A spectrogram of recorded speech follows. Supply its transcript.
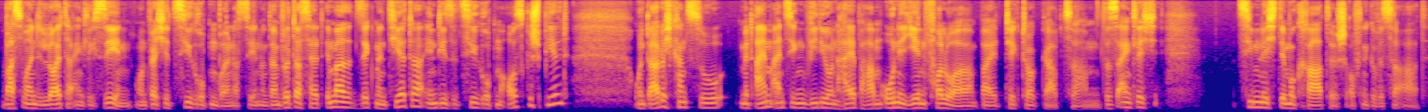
was wollen die Leute eigentlich sehen und welche Zielgruppen wollen das sehen. Und dann wird das halt immer segmentierter in diese Zielgruppen ausgespielt. Und dadurch kannst du mit einem einzigen Video einen Hype haben, ohne jeden Follower bei TikTok gehabt zu haben. Das ist eigentlich ziemlich demokratisch auf eine gewisse Art.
